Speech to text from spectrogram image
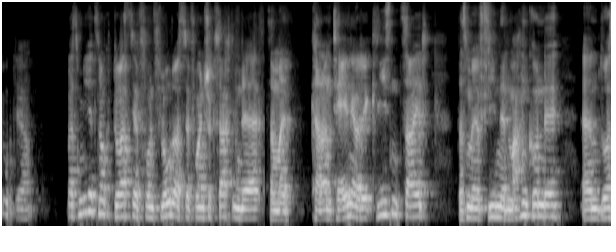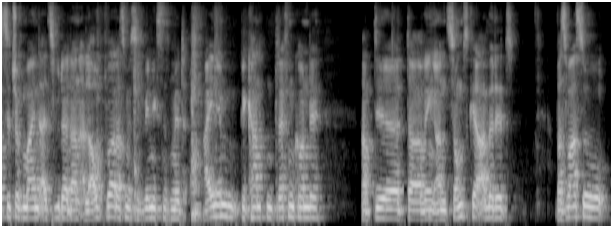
Gut, ja. Was mich jetzt noch, du hast ja von Flo, du hast ja vorhin schon gesagt, in der, sag mal, Quarantäne oder Krisenzeit, dass man ja viel nicht machen konnte. Ähm, du hast jetzt schon gemeint, als wieder dann erlaubt war, dass man sich wenigstens mit einem Bekannten treffen konnte, habt ihr da wegen an Songs gearbeitet. Was war so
